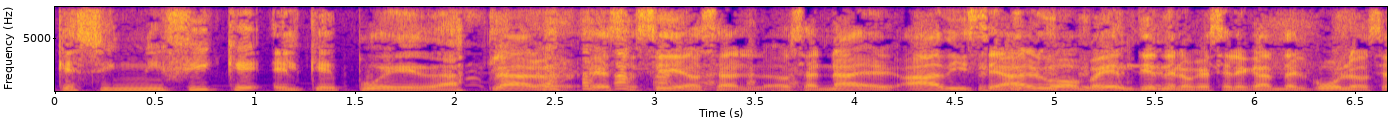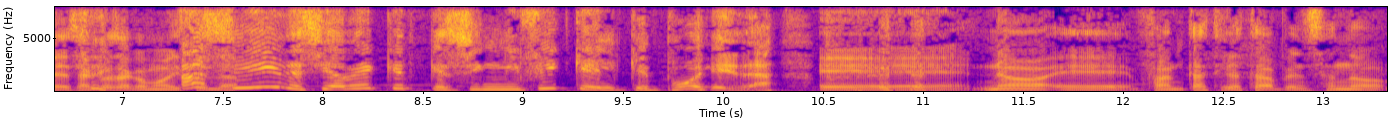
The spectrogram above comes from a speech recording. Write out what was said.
que signifique el que pueda. Claro, eso sí, o sea, o sea na- eh, A dice algo, B entiende lo que se le canta el culo, o sea, esa cosa como Ah, diciendo... sí, decía Beckett, que signifique el que pueda. Eh, no, eh, fantástico, estaba pensando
